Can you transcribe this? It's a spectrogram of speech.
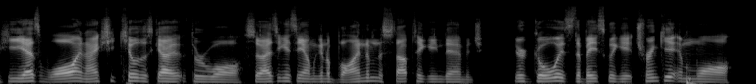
He has wall, and I actually kill this guy through wall. So as you can see, I'm going to blind him to stop taking damage. Your goal is to basically get Trinket and wall.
